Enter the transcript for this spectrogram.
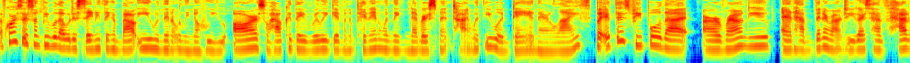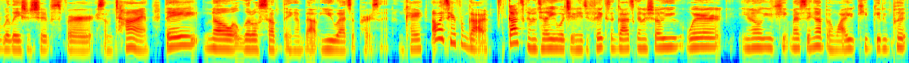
Of course, there's some people that would just say anything about you and they don't really know who you are. So how could they really give an opinion when they've never spent time with you a day in their life? But if there's people that are around you and have been around you, you guys have had relationships for some time, they know a little something about you as a person. Okay. Always hear from God. God's going to tell you what you need to fix and God's going to show you where, you know, you keep messing up and why you keep getting put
